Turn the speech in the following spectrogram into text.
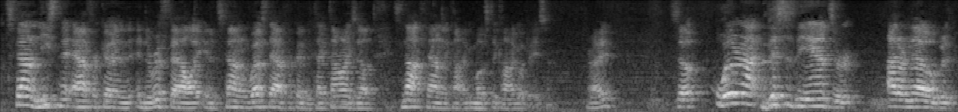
it's found in Eastern Africa in, in the Rift Valley, and it's found in West Africa in the tectonic zone. It's not found in most of the Congo Basin, right? So whether or not this is the answer, I don't know, but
